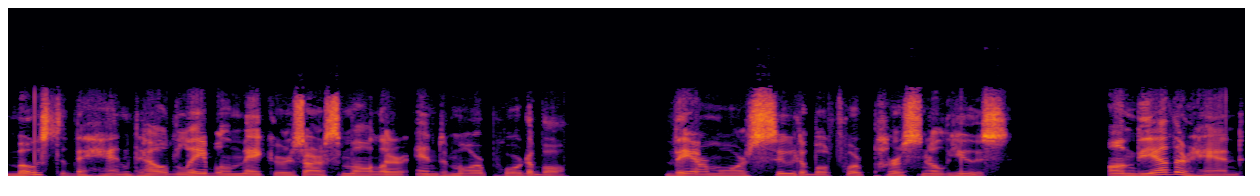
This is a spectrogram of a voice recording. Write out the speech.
most of the handheld label makers are smaller and more portable they are more suitable for personal use. On the other hand,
